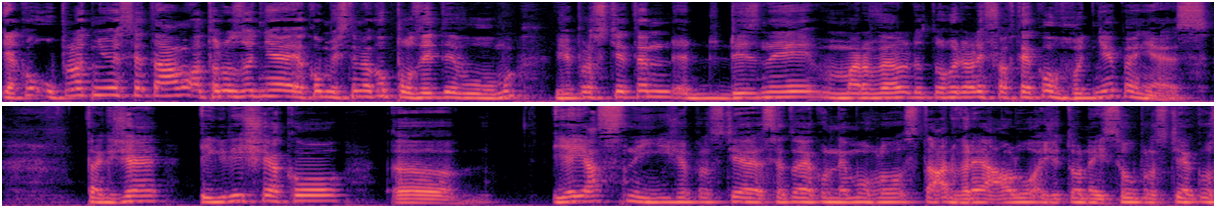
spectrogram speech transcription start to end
jako uplatňuje se tam a to rozhodně jako myslím jako pozitivum, že prostě ten Disney Marvel do toho dali fakt jako hodně peněz. Takže i když jako uh, je jasný, že prostě se to jako nemohlo stát v reálu a že to nejsou prostě jako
